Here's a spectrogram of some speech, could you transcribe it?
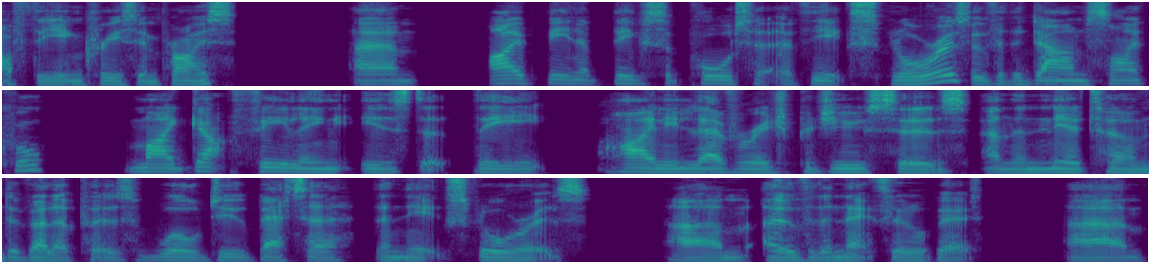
off the increase in price. Um, I've been a big supporter of the explorers over the down cycle. My gut feeling is that the highly leveraged producers and the near term developers will do better than the explorers um, over the next little bit. Um,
